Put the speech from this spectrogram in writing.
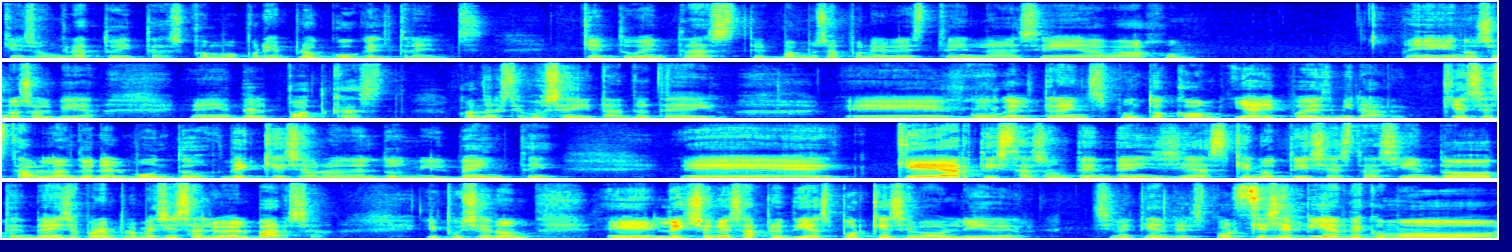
que son gratuitas, como por ejemplo Google Trends, que tú entras, vamos a poner este enlace abajo, eh, no se nos olvida, eh, del podcast, cuando estemos editando te digo, eh, googletrends.com y ahí puedes mirar qué se está hablando en el mundo, de qué se habló en el 2020, eh, qué artistas son tendencias, qué noticia está haciendo tendencia. Por ejemplo, Messi salió del Barça y pusieron lecciones aprendidas. ¿Por qué se va un líder? ¿Sí me entiendes? ¿Por qué Sí. se pierde como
